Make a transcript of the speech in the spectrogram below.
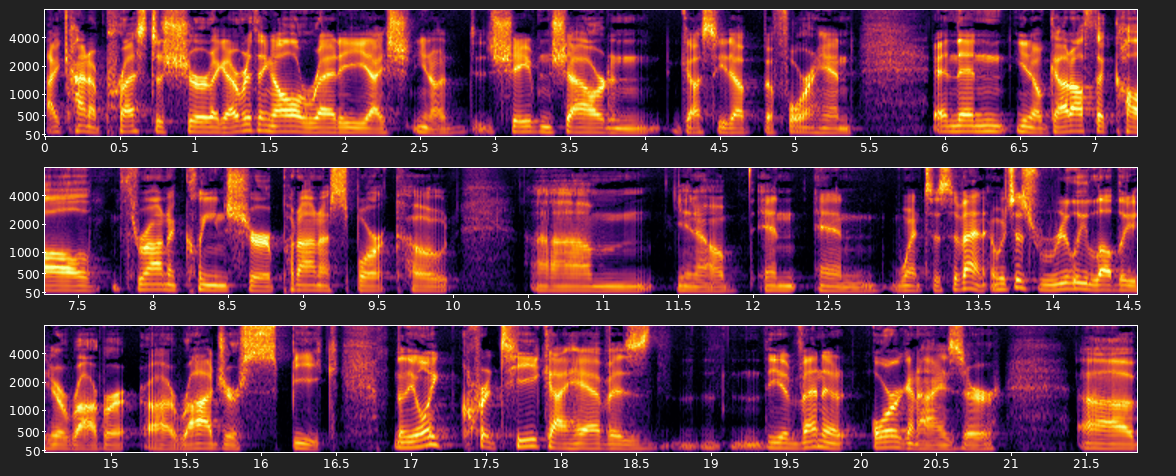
I kind of pressed a shirt. I got everything all ready. I sh- you know shaved and showered and gussied up beforehand, and then you know got off the call, threw on a clean shirt, put on a sport coat. Um, you know, and and went to this event. It was just really lovely to hear Robert uh, Roger speak. Now, the only critique I have is the event organizer uh,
